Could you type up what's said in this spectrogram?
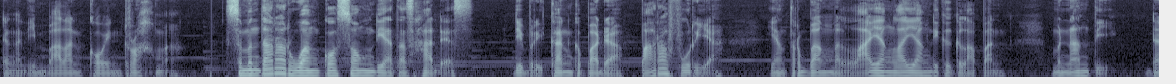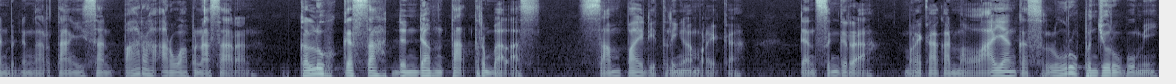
dengan imbalan koin drachma. Sementara ruang kosong di atas Hades diberikan kepada para furia yang terbang melayang-layang di kegelapan, menanti dan mendengar tangisan para arwah penasaran keluh kesah dendam tak terbalas sampai di telinga mereka, dan segera mereka akan melayang ke seluruh penjuru bumi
